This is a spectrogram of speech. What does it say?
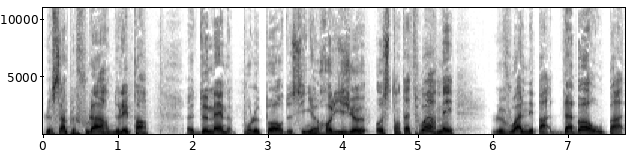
le simple foulard ne l'est pas. Euh, de même pour le port de signes religieux ostentatoires, mais le voile n'est pas d'abord ou pas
